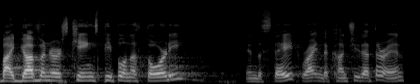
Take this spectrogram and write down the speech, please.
by governors, kings, people in authority in the state, right, in the country that they're in.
